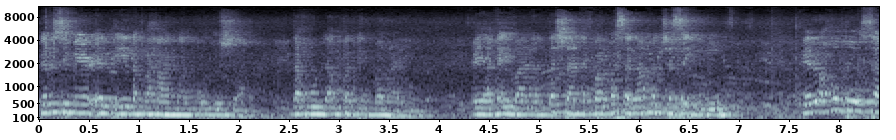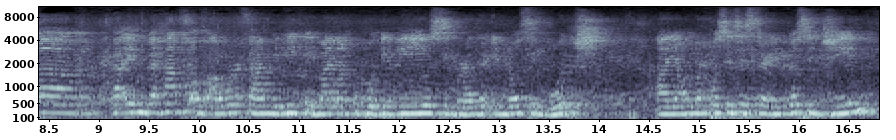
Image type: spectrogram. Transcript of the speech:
Pero si Mayor L.A. nakahanap uto siya. Dakula pating maray. Kaya kaibanan ta siya, nagpapasalamat siya sa inyo. Pero ako po sa, uh, in behalf of our family, kaibanan ko po ni si brother-in-law, si Butch. Uh, yan naman po si sister-in-law, si Jean,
